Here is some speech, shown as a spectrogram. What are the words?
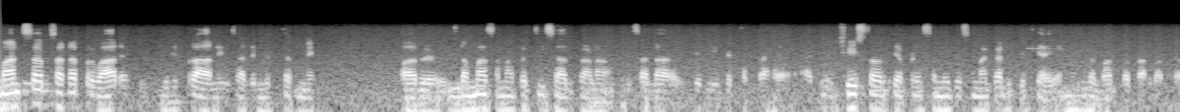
ਮਾਨ ਸਾਹਿਬ, ਸਾਡਾ ਪਰਿਵਾਰ ਹੈ, ਮੇਰੇ ਭਰਾ ਨੇ, ਸਾਡੇ ਮਿੱਤਰ ਨੇ ਔਰ ਲੰਮਾ ਸਮਾਂ 25 ਸਾਲ ਪੁਰਾਣਾ ਸਾਡਾ ਜਿਹੜੀ ਮਿੱਤਰਤਾ ਹੈ, ਅੱਜ ਵਿਸ਼ੇਸ਼ ਤੌਰ ਤੇ ਆਪਣੇ ਸਮੇਂ ਤੋਂ ਸਮਾਂ ਕੱਢ ਕੇ ਇੱਥੇ ਆਏ ਉਹਨਾਂ ਦਾ ਬਹੁਤ ਬਹੁਤ ਧੰਨਵਾਦ ਕਰਦਾ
